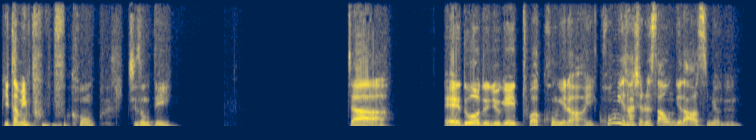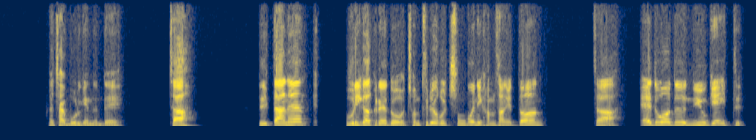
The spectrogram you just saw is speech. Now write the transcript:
비타민 푸푸 콩. 지송띠. 자, 에드워드 뉴게이트와 콩이라. 이 콩이 사실은 싸우는 게 나왔으면은. 잘 모르겠는데. 자, 일단은 우리가 그래도 전투력을 충분히 감상했던 자 에드워드 뉴게이트.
